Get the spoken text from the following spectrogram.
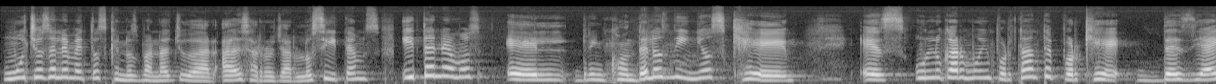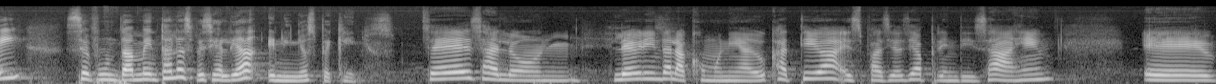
muchos elementos que nos van a ayudar a desarrollar los ítems. Y tenemos el rincón de los niños que es un lugar muy importante porque desde ahí se fundamenta la especialidad en niños pequeños. Este salón le brinda a la comunidad educativa espacios de aprendizaje eh,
